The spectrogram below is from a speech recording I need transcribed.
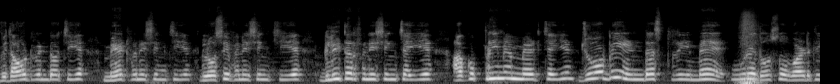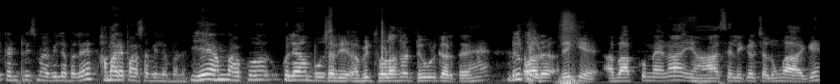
विदाउट विंडो चाहिए मेट फिनिशिंग चाहिए ग्लोसी फिनिशिंग चाहिए ग्लिटर फिनिशिंग चाहिए आपको प्रीमियम मेट चाहिए जो भी इंडस्ट्री में पूरे 200 वर्ल्ड की कंट्रीज़ में अवेलेबल है हमारे पास अवेलेबल है। ये हम आपको खुलेआम बोल चलिए अभी थोड़ा सा टूर करते हैं बिल्कुल। और देखिए अब आपको मैं ना यहाँ से लेकर चलूँगा आगे।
